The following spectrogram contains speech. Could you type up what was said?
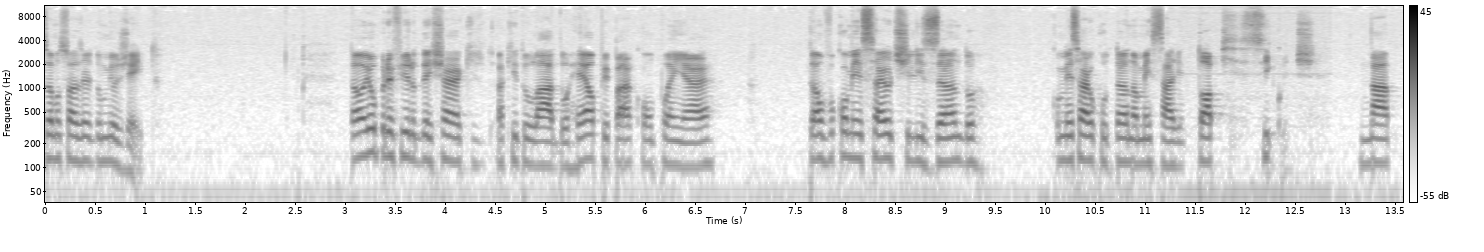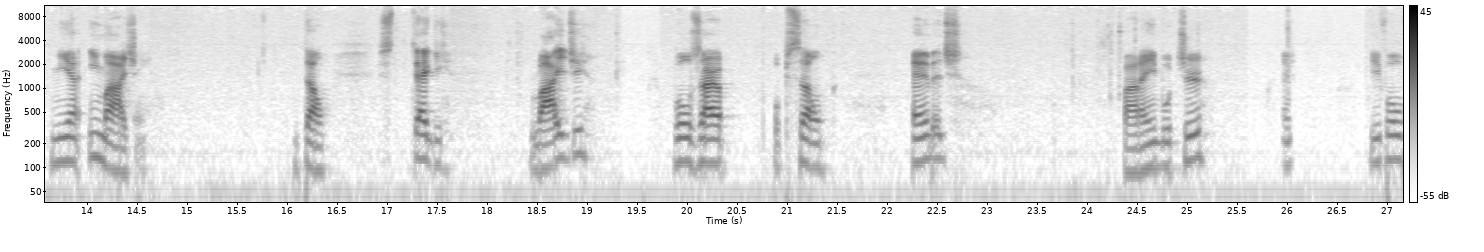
vamos fazer do meu jeito. Então eu prefiro deixar aqui, aqui do lado help para acompanhar. Então vou começar utilizando, começar ocultando a mensagem top secret na minha imagem. Então, tag ride, vou usar a opção embed para embutir e vou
